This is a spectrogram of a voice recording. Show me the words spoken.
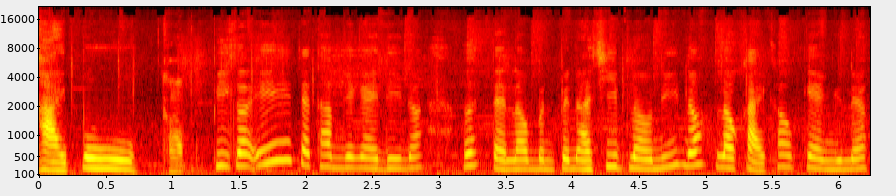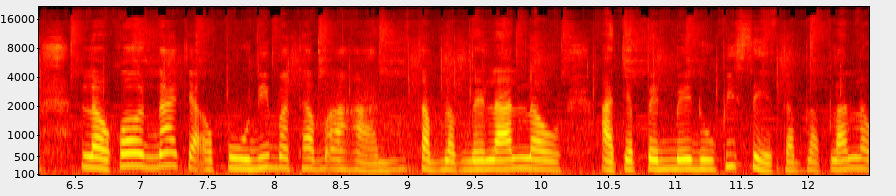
ขายปู ครับพี่ก็เอ๊ะจะทำยังไงดีเนาะเออแต่เรามันเป็นอาชีพเรานี้เนาะเราขายข้าวแกงอยู่แล้ว เราก็น่าจะเอาปูนี้มาทำอาหารสำหรับในร้านเรา อาจจะเป็นเมนูพิเศษสำหรับร้านเรา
